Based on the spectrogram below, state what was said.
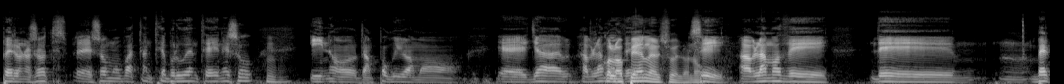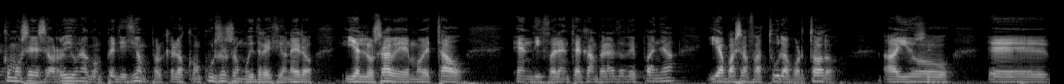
pero nosotros eh, somos bastante prudentes en eso y no tampoco íbamos. eh, ya hablamos Con los de- pies en el suelo, ¿no? Sí, hablamos de, de ver cómo se desarrolla una competición, porque los concursos son muy traicioneros y él lo sabe. Hemos estado en diferentes campeonatos de España y ha pasado factura por todo. Ha ido eh,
